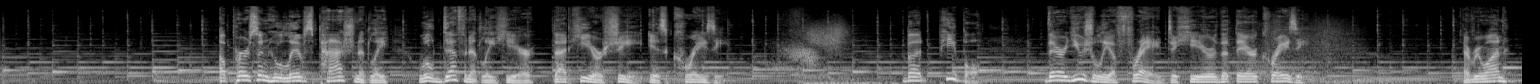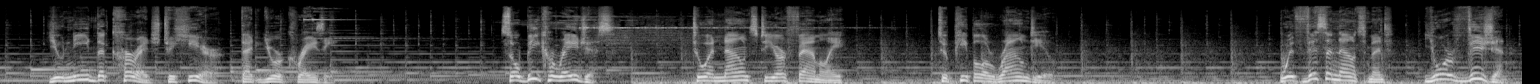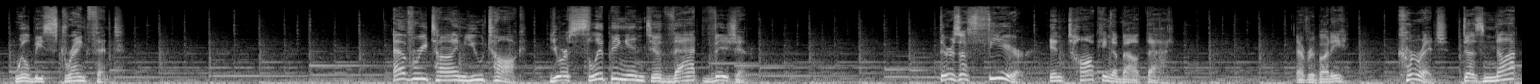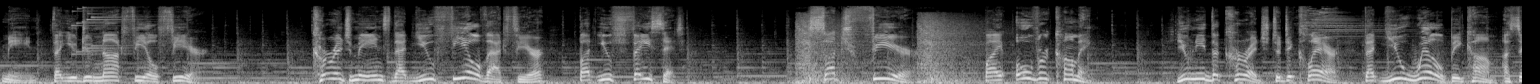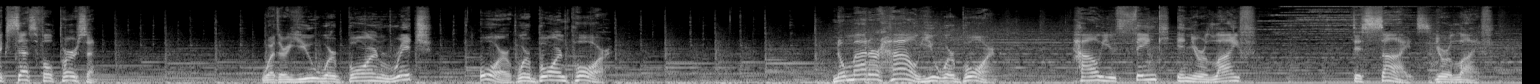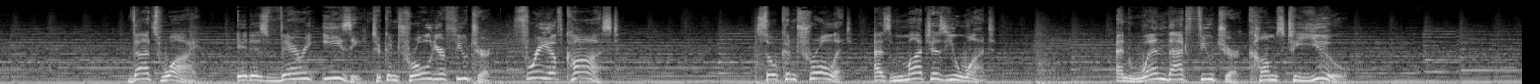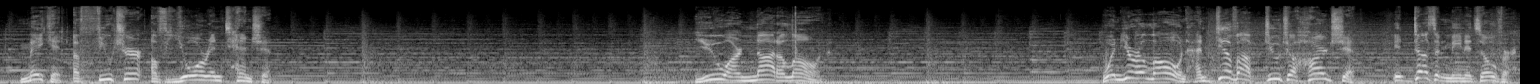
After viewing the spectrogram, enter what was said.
A person who lives passionately will definitely hear that he or she is crazy. But people, they're usually afraid to hear that they are crazy. Everyone, you need the courage to hear that you're crazy. So be courageous to announce to your family, to people around you. With this announcement, your vision will be strengthened. Every time you talk, you're slipping into that vision. There's a fear in talking about that. Everybody, courage does not mean that you do not feel fear. Courage means that you feel that fear, but you face it. Such fear, by overcoming, you need the courage to declare that you will become a successful person. Whether you were born rich or were born poor, no matter how you were born, how you think in your life decides your life. That's why it is very easy to control your future free of cost. So control it as much as you want. And when that future comes to you, make it a future of your intention. You are not alone. When you're alone and give up due to hardship, it doesn't mean it's over.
